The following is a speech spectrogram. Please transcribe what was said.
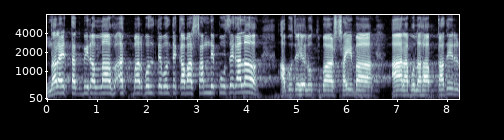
নারায় তাকবীর আল্লাহ আকবার বলতে বলতে কাবার সামনে পৌঁছে গেল। আবু জেহেল, উতবা, সাইবা আর আবুল আহাব তাদের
